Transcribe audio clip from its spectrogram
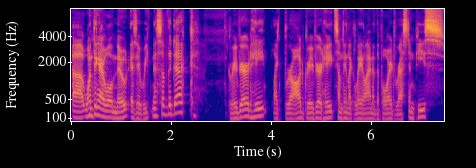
Uh, one thing I will note as a weakness of the deck graveyard hate, like broad graveyard hate, something like Leyline of the Void, Rest in Peace,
